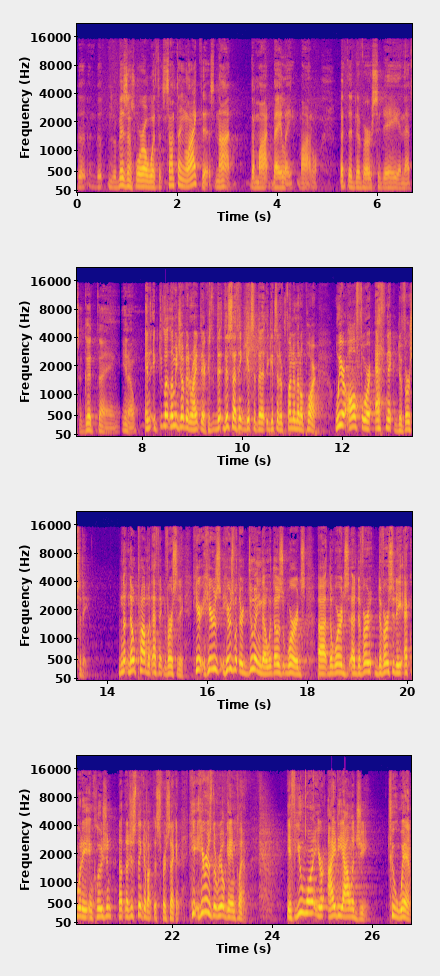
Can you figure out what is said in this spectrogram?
the, the, the, business world with something like this, not the Motte Bailey model, but the diversity, and that's a good thing, you know. And let, let, me jump in right there, because th- this, I think, gets at, the, gets at a fundamental part. We are all for ethnic diversity. No, no, problem with ethnic diversity. Here, here's, here's what they're doing, though, with those words uh, the words uh, diver, diversity, equity, inclusion. Now, now, just think about this for a second. He, here is the real game plan. If you want your ideology to win,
